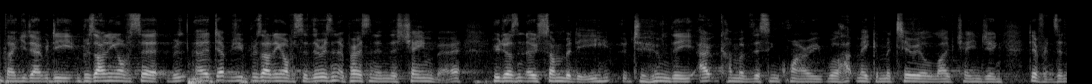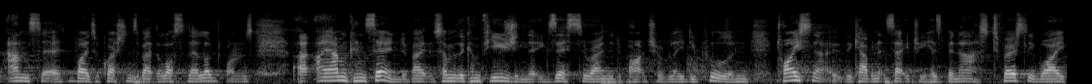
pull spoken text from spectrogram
Thank you, Deputy Presiding Officer. Uh, Deputy Presiding Officer, there isn't a person in this chamber who doesn't know somebody to whom the outcome of this inquiry will make a material, life-changing difference and answer vital questions about the loss of their loved ones. I, I am concerned about some of the confusion that exists around the departure of Lady Poole, and twice now the Cabinet Secretary has been asked, firstly, why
